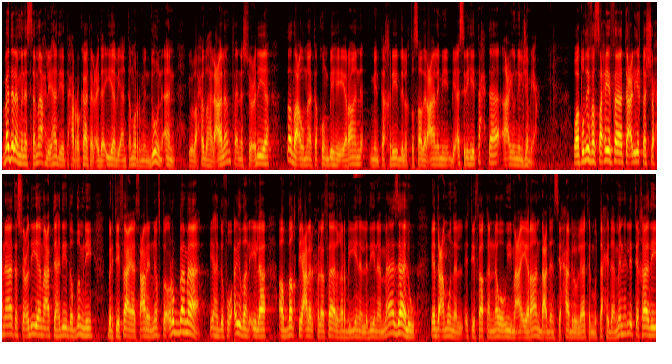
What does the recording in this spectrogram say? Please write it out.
بدلا من السماح لهذه التحركات العدائية بأن تمر من دون أن يلاحظها العالم فإن السعودية تضع ما تقوم به إيران من تخريب للاقتصاد العالمي بأسره تحت أعين الجميع. وتضيف الصحيفة تعليق الشحنات السعودية مع التهديد الضمني بارتفاع أسعار النفط ربما يهدف أيضا إلى الضغط على الحلفاء الغربيين الذين ما زالوا يدعمون الاتفاق النووي مع إيران بعد انسحاب الولايات المتحدة منه لاتخاذ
